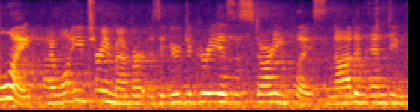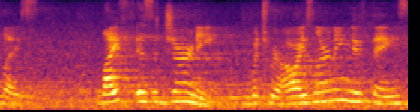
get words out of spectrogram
point I want you to remember is that your degree is a starting place, not an ending place. Life is a journey in which we're always learning new things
